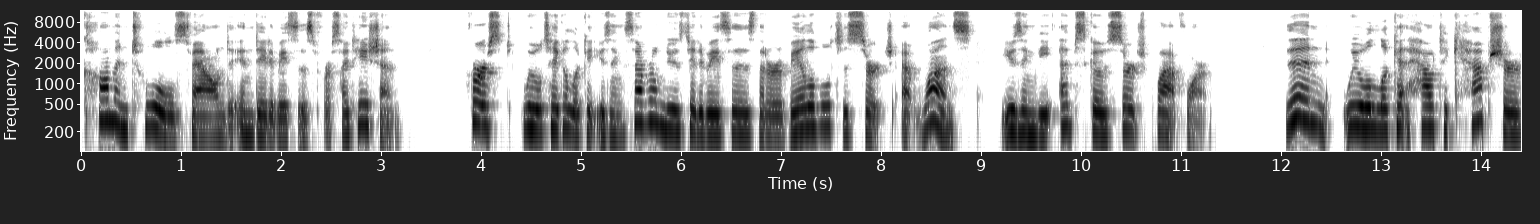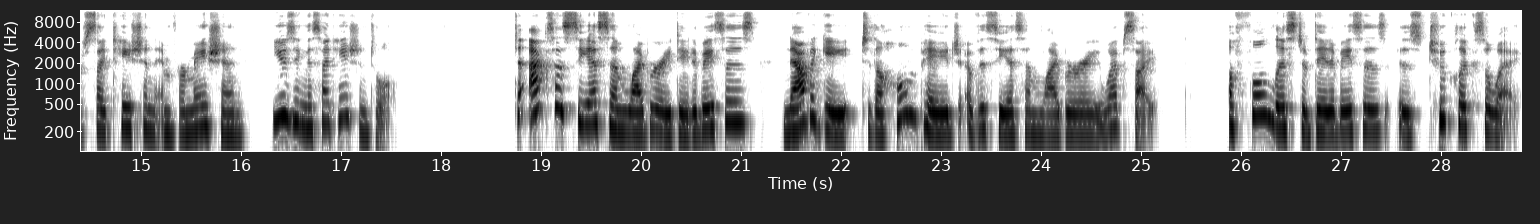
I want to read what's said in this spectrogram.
common tools found in databases for citation. First, we will take a look at using several news databases that are available to search at once using the EBSCO search platform. Then we will look at how to capture citation information using the citation tool. To access CSM library databases, navigate to the home page of the CSM Library website. A full list of databases is two clicks away.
